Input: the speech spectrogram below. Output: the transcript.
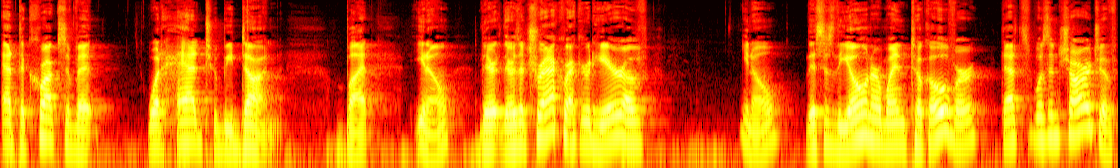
at the crux of it what had to be done. But, you know, there there's a track record here of you know, this is the owner when took over that was in charge of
